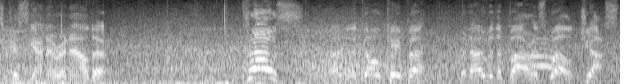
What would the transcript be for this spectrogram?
Here's Cristiano Ronaldo. Close! Over the goalkeeper, but over the bar as well, just.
